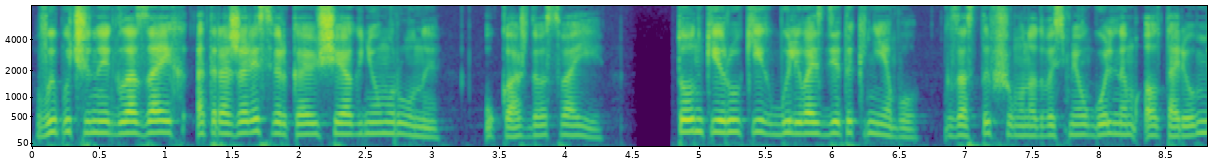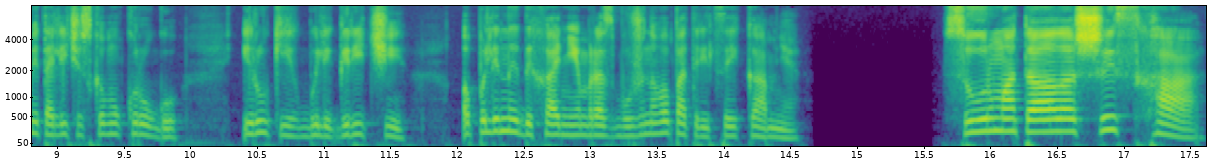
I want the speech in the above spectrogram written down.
Выпученные глаза их отражали сверкающие огнем руны, у каждого свои. Тонкие руки их были воздеты к небу, к застывшему над восьмиугольным алтарем металлическому кругу, и руки их были горячи, опалены дыханием разбуженного Патрицией камня. «Сурматала Шисха!»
